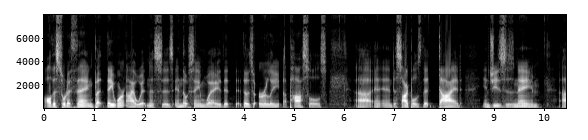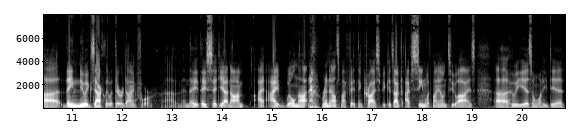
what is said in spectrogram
all this sort of thing, but they weren't eyewitnesses in the same way that, those early apostles uh, and, and, disciples that died in Jesus' name, uh, they knew exactly what they were dying for. Uh, and they, they said, yeah, no, I'm, I, I will not renounce my faith in Christ because I've, I've seen with my own two eyes uh, who he is and what he did.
